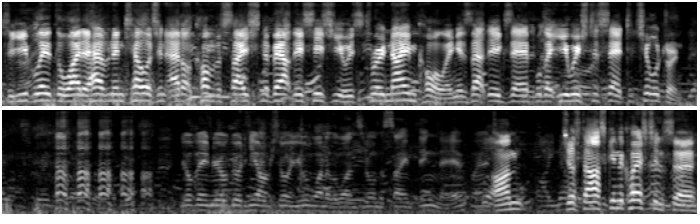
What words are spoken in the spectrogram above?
So you believe the way to have an intelligent adult conversation about this issue is through name calling? Is that the example that you wish to set to children? You're being real good here. I'm sure you're one of the ones doing the same thing there. I'm just asking the question, sir.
